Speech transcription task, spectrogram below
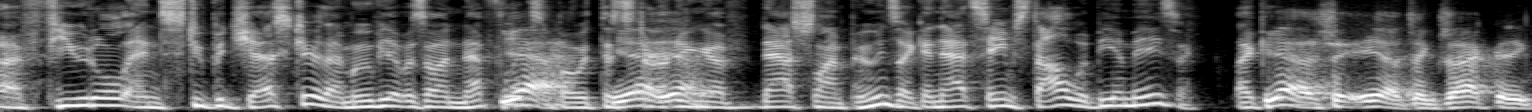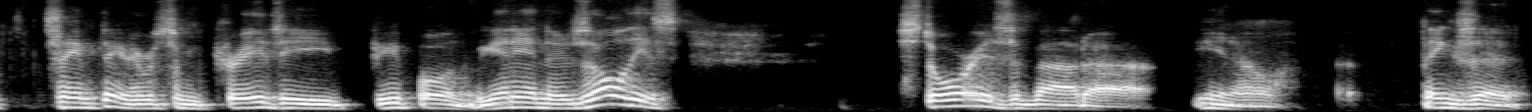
a futile and stupid gesture. That movie that was on Netflix Yeah, about the yeah, starting yeah. of National Lampoons, like in that same style, would be amazing. Like, yeah, it's, yeah, it's exactly the same thing. There were some crazy people in the beginning. There's all these stories about, uh, you know, things that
